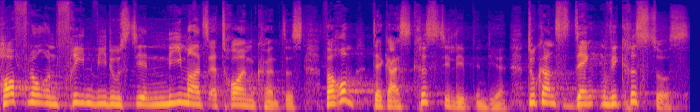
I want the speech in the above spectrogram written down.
Hoffnung und Frieden, wie du es dir niemals erträumen könntest. Warum? Der Geist Christi lebt in dir. Du kannst denken wie Christus.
